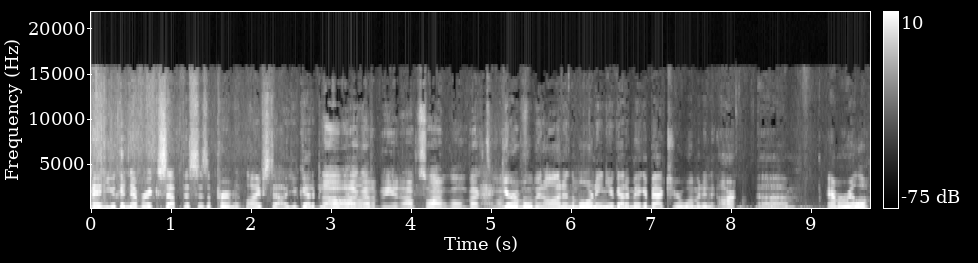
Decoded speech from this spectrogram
man, you can never accept this as a permanent lifestyle. You've got to be No, moving I on. gotta be it. I'm sorry I'm going back to my You're girlfriend. moving on in the morning. You've got to make it back to your woman in Ar- um, Amarillo,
